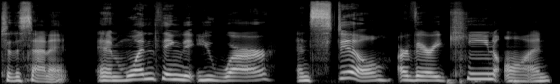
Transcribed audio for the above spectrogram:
to the Senate, and one thing that you were and still are very keen on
